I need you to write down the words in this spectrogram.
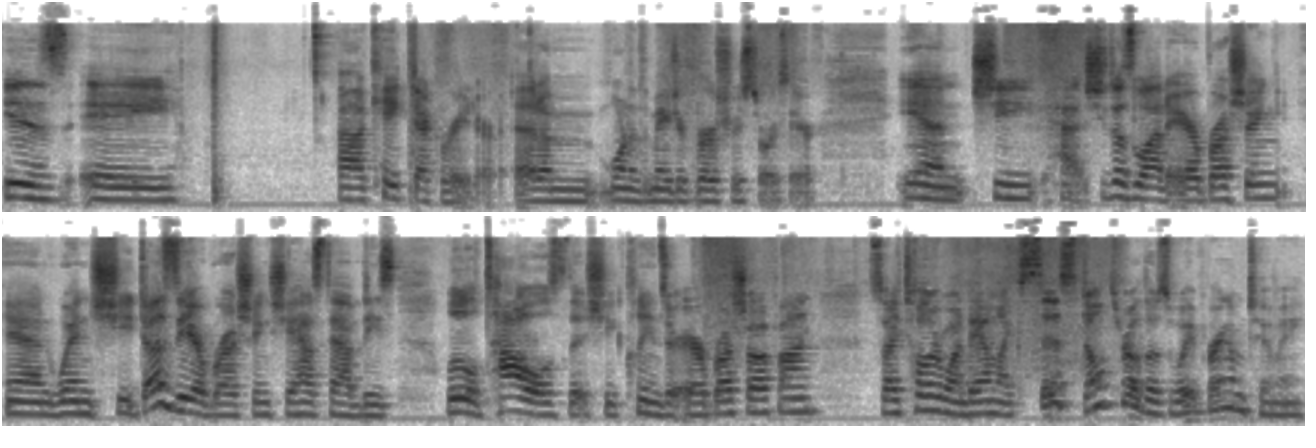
is a, a cake decorator at one of the major grocery stores here. And she has, she does a lot of airbrushing, and when she does the airbrushing, she has to have these little towels that she cleans her airbrush off on. So I told her one day, I'm like, sis, don't throw those away, bring them to me.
